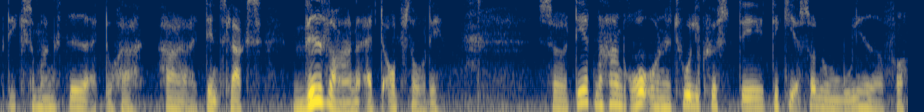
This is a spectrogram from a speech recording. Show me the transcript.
og det er ikke så mange steder, at du har, har den slags vedvarende, at der opstår det. Så det, at man har en rå og naturlig kyst, det, det giver så nogle muligheder for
